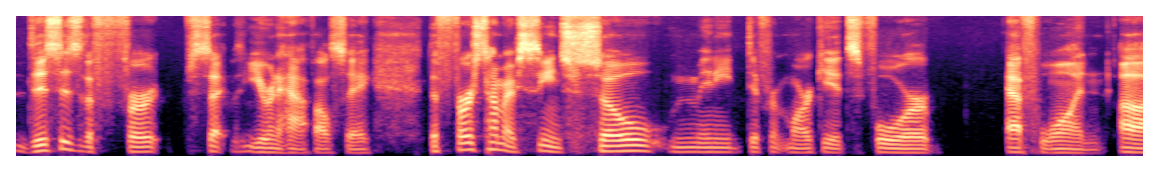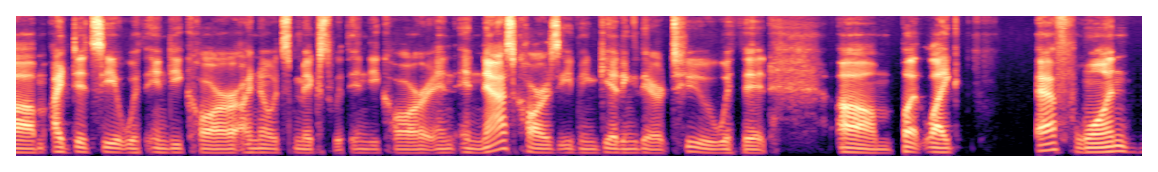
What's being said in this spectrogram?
this is the first year and a half i'll say. The first time i've seen so many different markets for f1 um i did see it with indycar i know it's mixed with indycar and and nascar is even getting there too with it um but like F1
